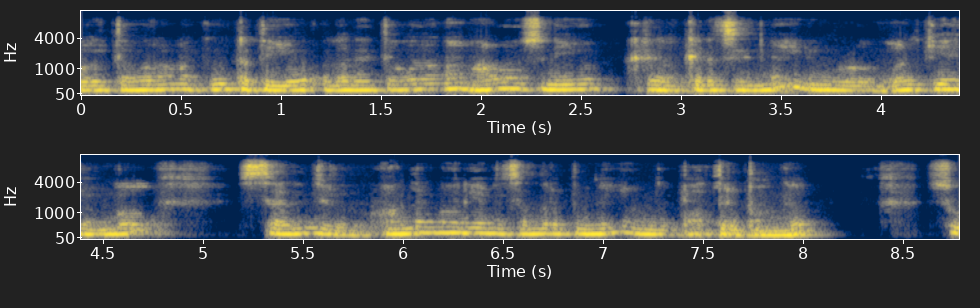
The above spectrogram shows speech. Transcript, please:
ஒரு தவறான கூட்டத்தையோ அல்லது தவறான ஆலோசனையோ கிடைச்சதுன்னா இவங்களோட வாழ்க்கையை ரொம்ப சரிஞ்சிடும் அந்த மாதிரியான சந்தர்ப்பங்களையும் அவங்க பார்த்துருப்பாங்க. ஸோ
